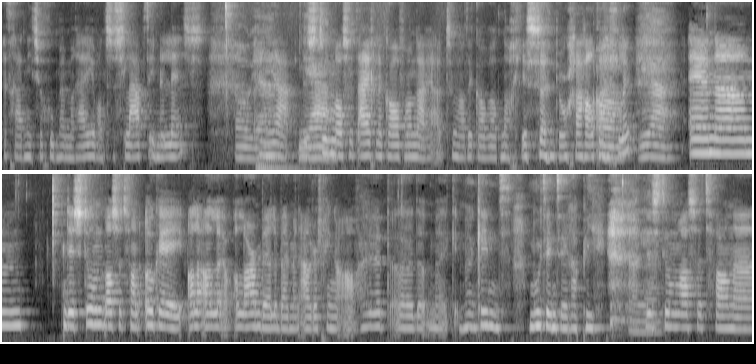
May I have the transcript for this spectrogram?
Het gaat niet zo goed met Marije, want ze slaapt in de les. Oh En ja, dus Ja. toen was het eigenlijk al van... Nou ja, toen had ik al wat nachtjes eh, doorgehaald Oh, eigenlijk. Ja. En ehm, Dus toen was het van, oké, alle, alle alarmbellen bij mijn ouders gingen af. Hup, eh, dat, mijn, mijn kind moet in therapie. Oh, ja. Dus toen was het van, eh,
